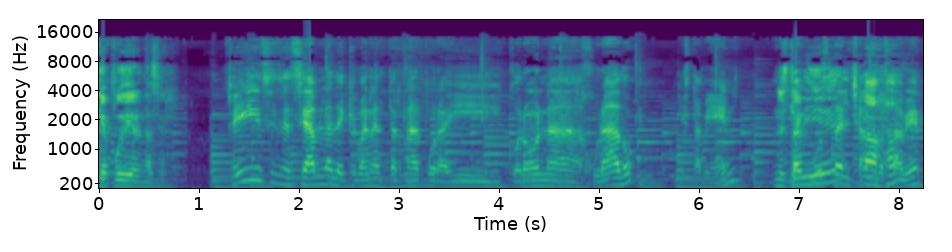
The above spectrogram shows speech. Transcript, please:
que pudieran hacer. Sí, sí, se, se habla de que van a alternar por ahí Corona jurado. Y está bien. Está Me bien. gusta el está bien.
